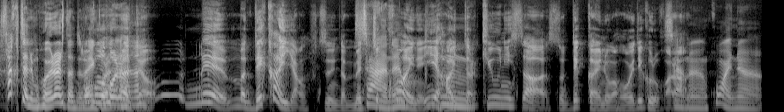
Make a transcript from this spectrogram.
さくちゃんにも吠えられたんじゃない？僕も吠えられたよ。で、まあ、でかいやん普通に。めっちゃ怖いね。ね。家入ったらうん。急にさ、そのでっかい犬が吠えてくるから、ね。怖いね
